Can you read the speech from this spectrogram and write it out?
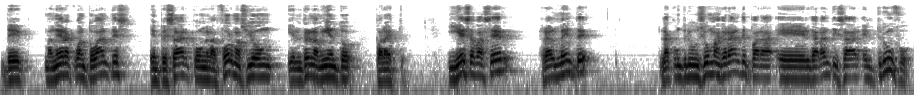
de manera cuanto antes empezar con la formación y el entrenamiento para esto. Y esa va a ser realmente la contribución más grande para el garantizar el triunfo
